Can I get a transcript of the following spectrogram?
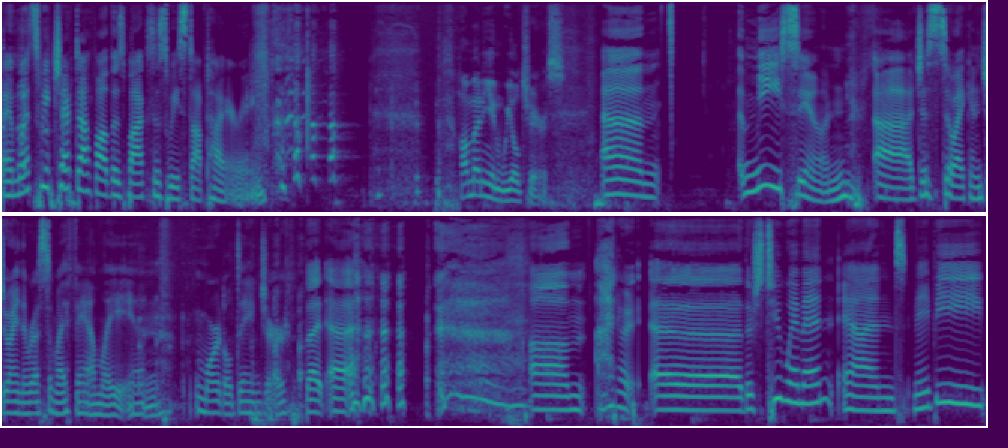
and once we checked off all those boxes, we stopped hiring. How many in wheelchairs? Um, me soon, uh, just so I can join the rest of my family in mortal danger. But uh, um, I don't. Uh, there's two women and maybe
